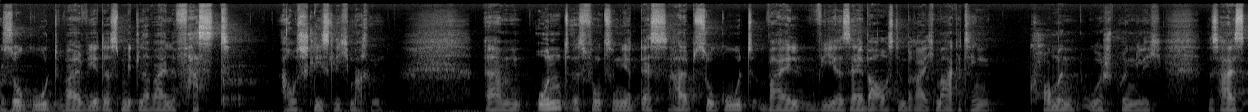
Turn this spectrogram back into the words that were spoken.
so gut, weil wir das mittlerweile fast ausschließlich machen. Ähm, und es funktioniert deshalb so gut, weil wir selber aus dem Bereich Marketing kommen ursprünglich. Das heißt,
